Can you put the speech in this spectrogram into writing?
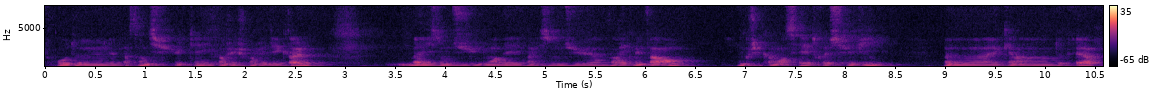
trop de, personnes en difficulté. Et quand j'ai changé d'école, bah, ils ont dû demander, ils ont dû voir avec mes parents. Donc j'ai commencé à être suivi euh, avec un docteur.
